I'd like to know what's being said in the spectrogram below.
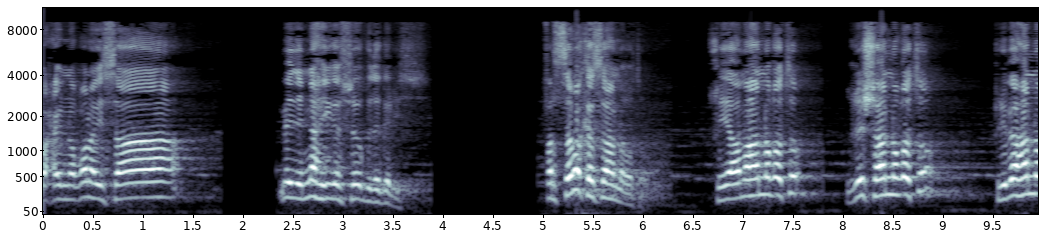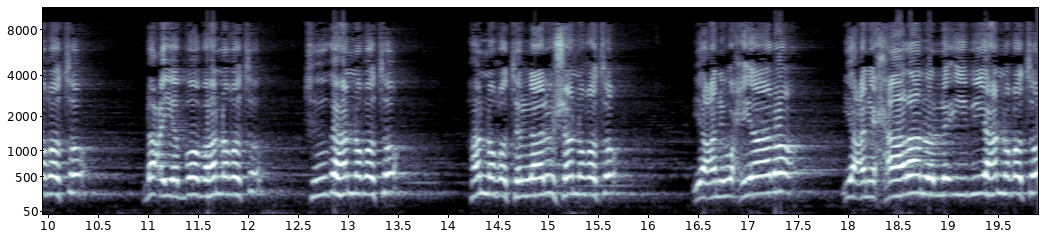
waxay noqonaysaa mid nahyiga soo gudagelaysa farsamo kasta ha noqoto khiyaamo ha noqoto qish ha noqoto ribe ha noqoto dhac boob ha noqoto tuuge ha noqoto ha noqoto laaluush ha noqoto. Yacni waxyaalo yacni xaaraan oo la iibiye ha noqoto.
